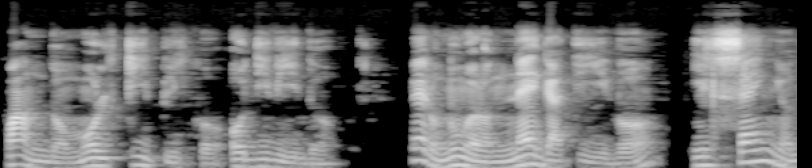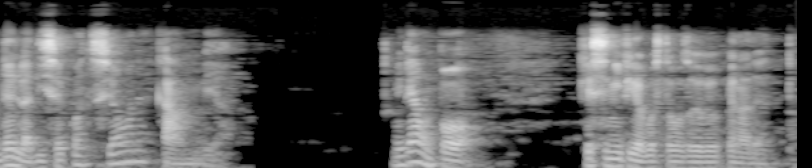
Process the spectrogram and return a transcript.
Quando moltiplico o divido per un numero negativo, il segno della disequazione cambia. Vediamo un po' che significa questa cosa che vi ho appena detto.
